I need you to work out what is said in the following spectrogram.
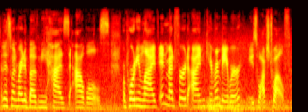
And this one right above me has owls. Reporting live in Medford, I'm Cameron Baber, Newswatch 12.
